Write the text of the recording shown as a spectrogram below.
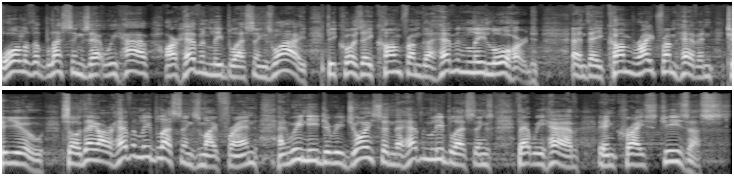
All of the blessings that we have are heavenly blessings. Why? Because they come from the heavenly Lord and they come right from heaven to you. So they are heavenly blessings, my friend, and we need to rejoice in the heavenly blessings that we have in Christ Jesus.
